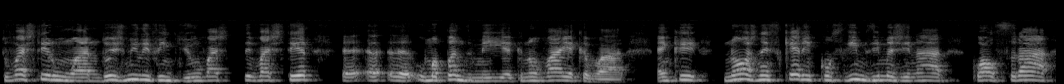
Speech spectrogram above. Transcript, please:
tu vais ter um ano, 2021, vais ter, vais ter uh, uh, uma pandemia que não vai acabar, em que nós nem sequer conseguimos imaginar qual será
